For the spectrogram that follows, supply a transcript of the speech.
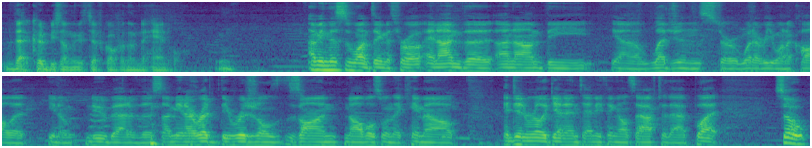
that could be something that's difficult for them to handle. Mm. I mean, this is one thing to throw, and I'm the and I'm the you know, legends or whatever you want to call it, you know, noob out of this. I mean, I read the original Zahn novels when they came out, and didn't really get into anything else after that. But so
